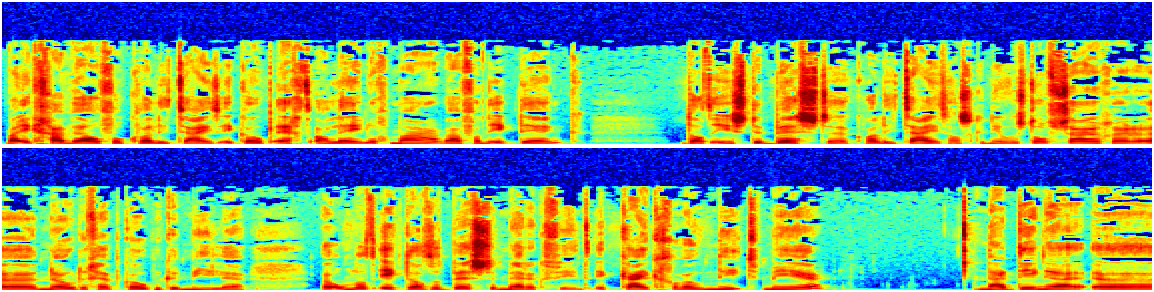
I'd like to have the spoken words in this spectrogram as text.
Maar ik ga wel voor kwaliteit. Ik koop echt alleen nog maar waarvan ik denk dat is de beste kwaliteit. Als ik een nieuwe stofzuiger uh, nodig heb, koop ik een Miele. Uh, omdat ik dat het beste merk vind. Ik kijk gewoon niet meer naar dingen uh,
